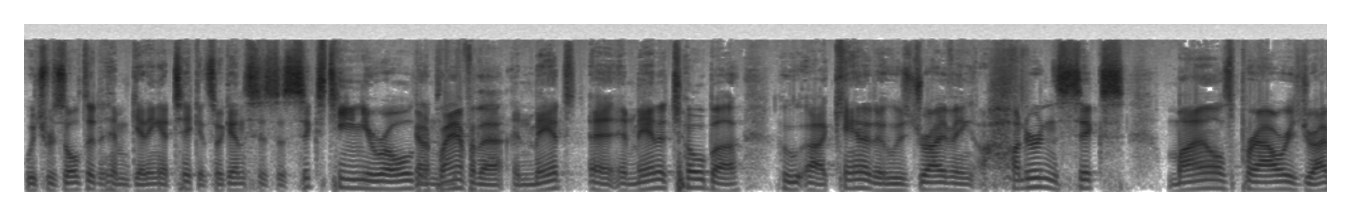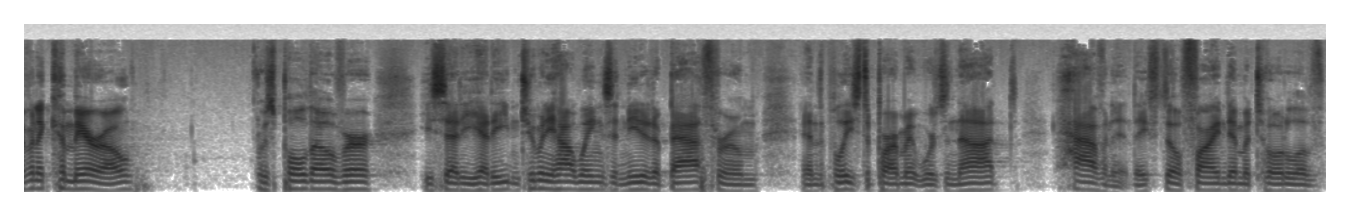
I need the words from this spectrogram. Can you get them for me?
which resulted in him getting a ticket. So, again, this is a 16 year old Got a plan for that. in, Man- uh, in Manitoba, who uh, Canada, who is driving 106 miles per hour. He's driving a Camaro. Was pulled over. He said he had eaten too many hot wings and needed a bathroom, and the police department was not having it. They still fined him a total of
